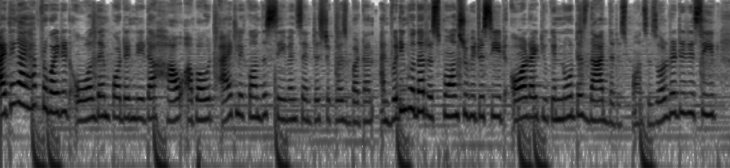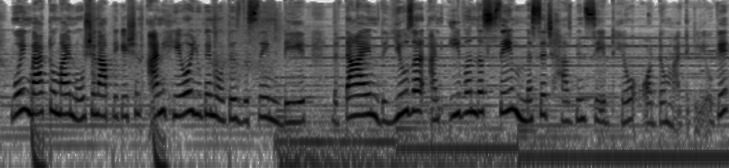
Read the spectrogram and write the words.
I think I have provided all the important data. How about I click on the save and send test request button and waiting for the response to be received? Alright you can notice that the response is already received. Going back to my notion application and here you can notice the same date the time the user and even the same message has been saved here automatically okay?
